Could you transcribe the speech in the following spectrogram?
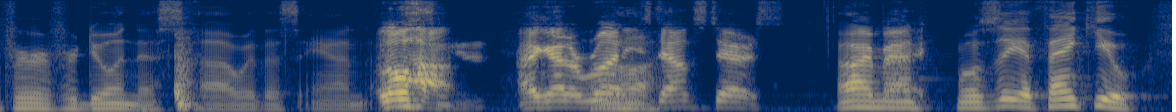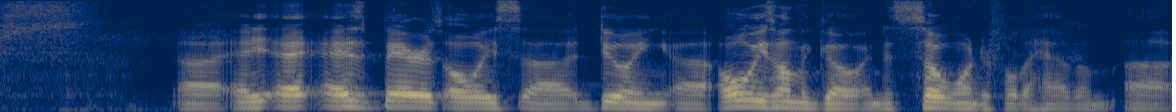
for for doing this uh, with us, Ann. Aloha. I got to run. Aloha. He's downstairs. All right, man. Bye. We'll see you. Thank you. Uh, as Bear is always uh, doing, uh, always on the go, and it's so wonderful to have him, uh,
